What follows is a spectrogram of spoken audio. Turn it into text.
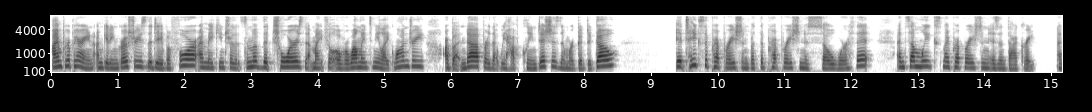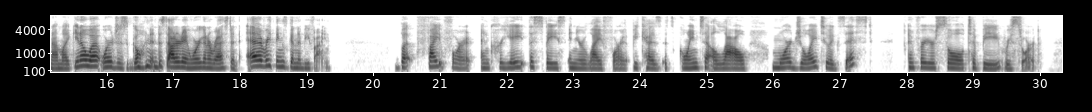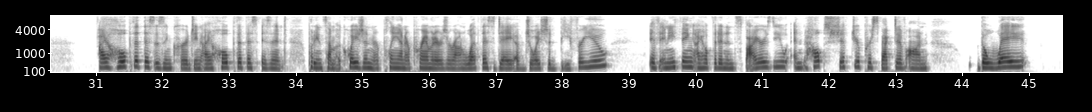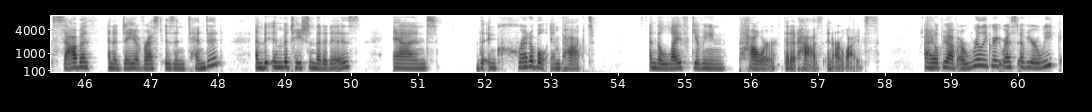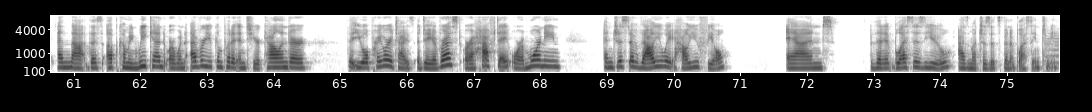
I'm preparing. I'm getting groceries the day before. I'm making sure that some of the chores that might feel overwhelming to me, like laundry, are buttoned up or that we have clean dishes and we're good to go. It takes the preparation, but the preparation is so worth it. And some weeks my preparation isn't that great. And I'm like, you know what? We're just going into Saturday and we're going to rest and everything's going to be fine. But fight for it and create the space in your life for it because it's going to allow more joy to exist and for your soul to be restored. I hope that this is encouraging. I hope that this isn't putting some equation or plan or parameters around what this day of joy should be for you. If anything, I hope that it inspires you and helps shift your perspective on the way Sabbath and a day of rest is intended and the invitation that it is and the incredible impact and the life giving power that it has in our lives. I hope you have a really great rest of your week and that this upcoming weekend or whenever you can put it into your calendar, that you will prioritize a day of rest or a half day or a morning and just evaluate how you feel and that it blesses you as much as it's been a blessing to me.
